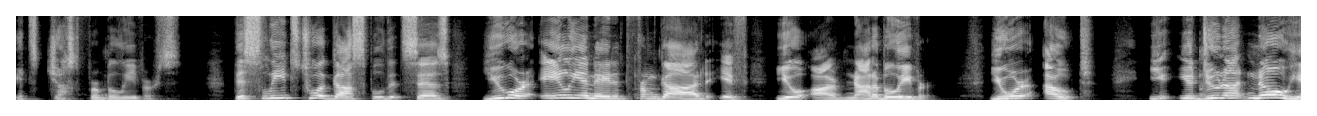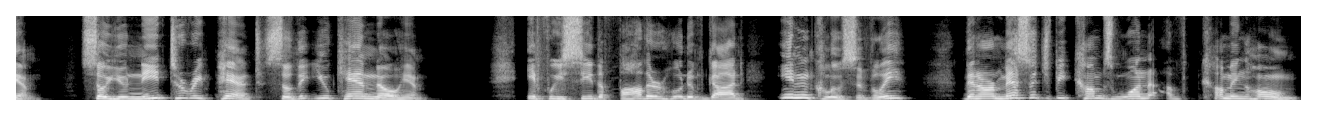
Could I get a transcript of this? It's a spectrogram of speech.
it's just for believers. This leads to a gospel that says you are alienated from God if you are not a believer. You are out. you, you do not know him. So you need to repent so that you can know him. If we see the fatherhood of God inclusively, then our message becomes one of coming home,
